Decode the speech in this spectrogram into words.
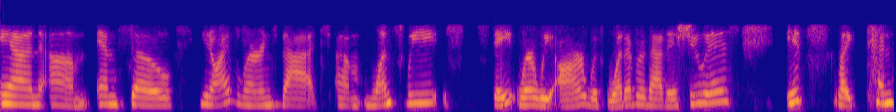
And, um, and so, you know, I've learned that um, once we state where we are with whatever that issue is, it's like 10%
